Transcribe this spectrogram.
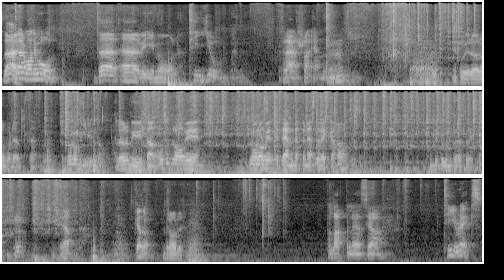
Sådär. Där var ni mål. Där är vi i mål. 10. fräscha ämnen. Mm. Nu får vi röra om ordentligt här. Rör om i grytan. Rör om i grytan. Och så drar vi, då drar vi ett ämne för nästa vecka. Ja, just det. Och betoning på nästa vecka. Mm. Japp. Ska jag dra? Drar du. På lappen läser jag T-Rex.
